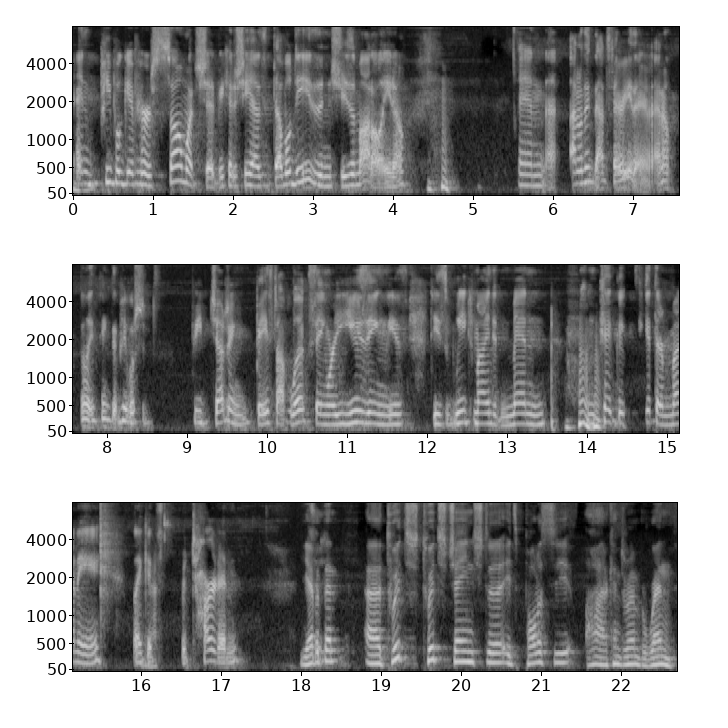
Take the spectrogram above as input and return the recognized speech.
and people give her so much shit because she has double D's and she's a model, you know. and I don't think that's fair either. I don't really think that people should be judging based off looks, saying we're using these these weak-minded men to get, their money. Like it's retarded. yeah. But then uh, Twitch Twitch changed uh, its policy. Oh, I can't remember when.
